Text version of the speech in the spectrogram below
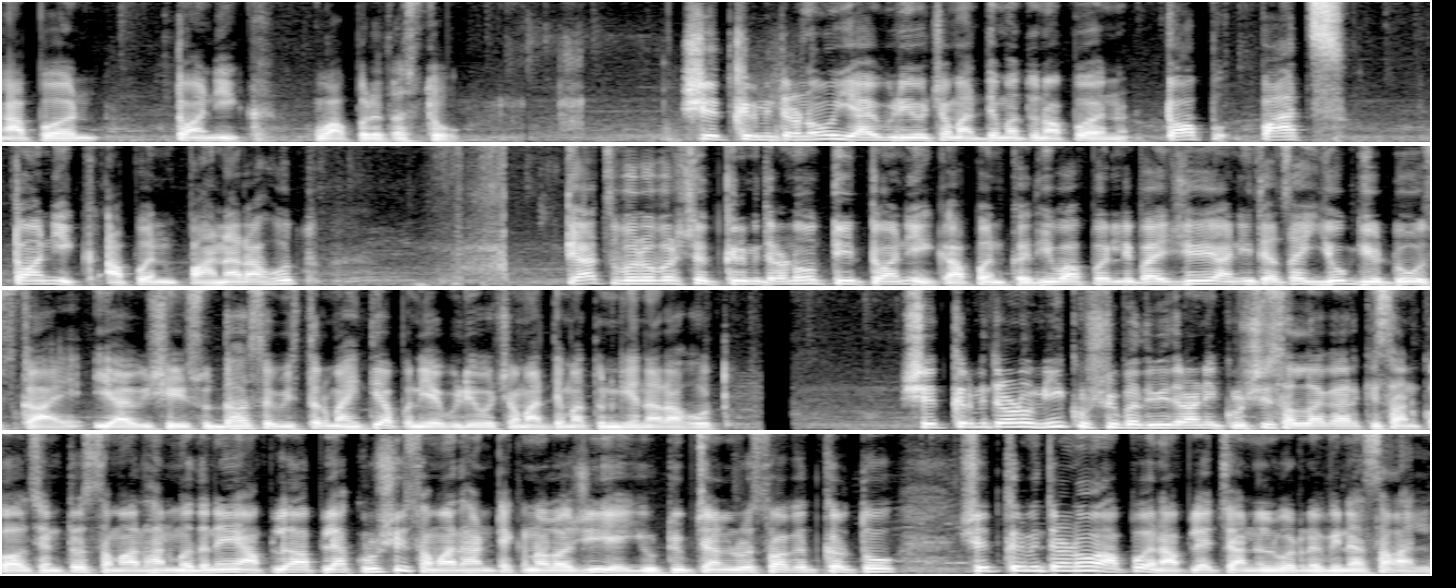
आपण टॉनिक वापरत असतो. शेतकरी मित्रांनो या व्हिडिओच्या माध्यमातून आपण टॉप पाच टॉनिक आपण पाहणार आहोत. त्याचबरोबर शेतकरी मित्रांनो ती टॉनिक आपण कधी वापरली पाहिजे आणि त्याचा योग्य डोस काय याविषयी सुद्धा सविस्तर माहिती आपण या व्हिडिओच्या माध्यमातून घेणार आहोत. शेतकरी मित्रांनो मी कृषी पदवीधर आणि कृषी सल्लागार किसान कॉल सेंटर समाधान मदने आपलं आपल्या कृषी समाधान टेक्नॉलॉजी या यूट्यूब चॅनलवर स्वागत करतो. शेतकरी मित्रांनो आपण आपल्या चॅनलवर नवीन असाल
